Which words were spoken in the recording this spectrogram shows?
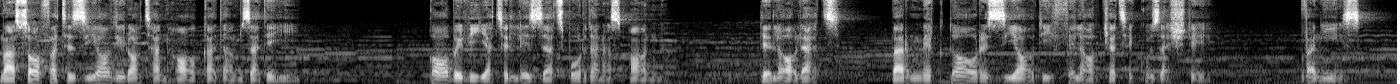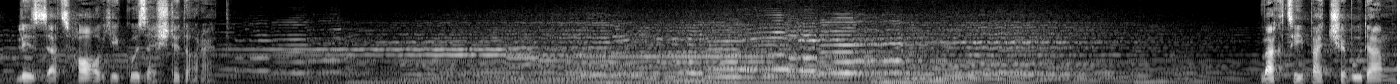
مسافت زیادی را تنها قدم زده ای قابلیت لذت بردن از آن دلالت بر مقدار زیادی فلاکت گذشته و نیز لذتهای گذشته دارد. وقتی بچه بودم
